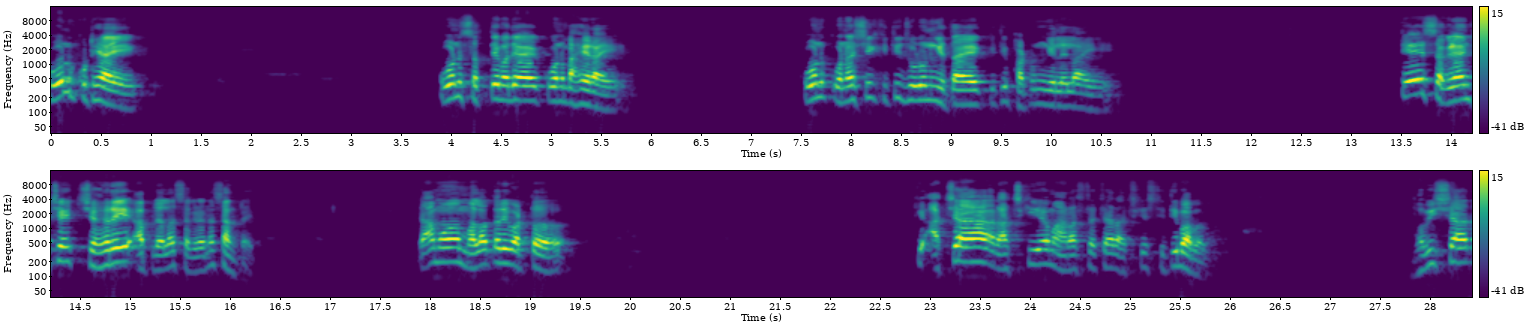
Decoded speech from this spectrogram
कोण कुठे आहे? कोण सत्तेमध्ये आहे कोण बाहेर आहे? कोण कोणाशी किती जुळून घेत आहे किती फाटून गेलेलं आहे? ते सगळ्यांचे चेहरे आपल्याला सगळ्यांना सांगतायत त्यामुळं मला तरी वाटतं की आजच्या राजकीय महाराष्ट्राच्या राजकीय स्थितीबाबत भविष्यात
